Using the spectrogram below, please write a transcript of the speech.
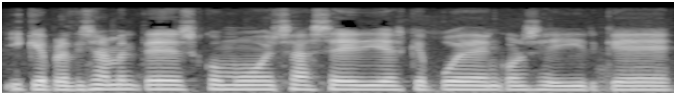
y que precisamente es como esas series que pueden conseguir que,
